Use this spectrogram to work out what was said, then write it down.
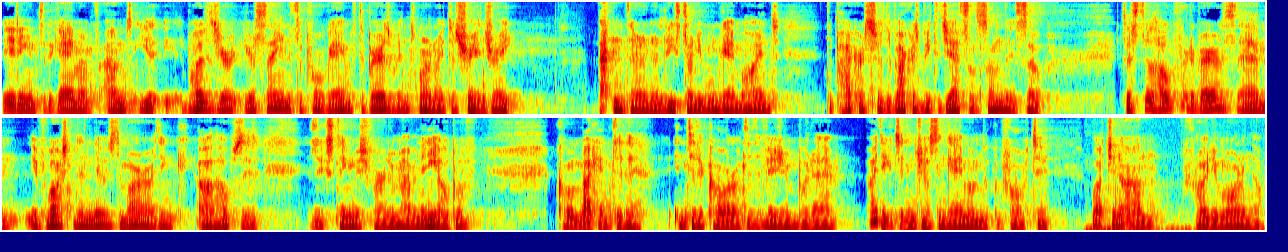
leading into the game, and, and you, was you're you're saying it's a poor game. If the Bears win tomorrow night, they're three and three, and they're in at least only one game behind the Packers. So the Packers beat the Jets on Sunday. So there's still hope for the Bears. Um, if Washington lose tomorrow, I think all hopes is, is extinguished for them having any hope of coming back into the into the core of the division. But uh, I think it's an interesting game. I'm looking forward to watching it on Friday morning, though.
